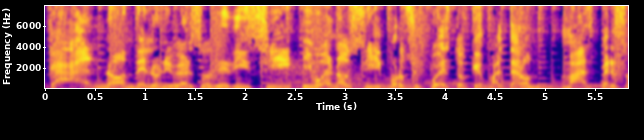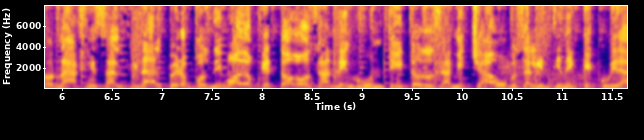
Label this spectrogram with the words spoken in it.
canon del universo de DC. Y bueno, sí, por supuesto que faltaron más personajes al final, pero pues ni modo que todos anden juntitos, o sea, mi chavo, pues alguien tiene que cuidar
